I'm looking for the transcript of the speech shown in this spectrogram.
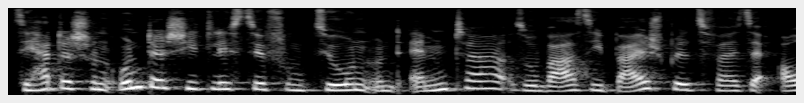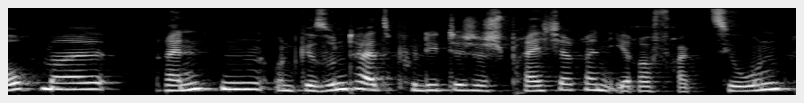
Sie hatte schon unterschiedlichste Funktionen und Ämter, so war sie beispielsweise auch mal Renten- und gesundheitspolitische Sprecherin ihrer Fraktion.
